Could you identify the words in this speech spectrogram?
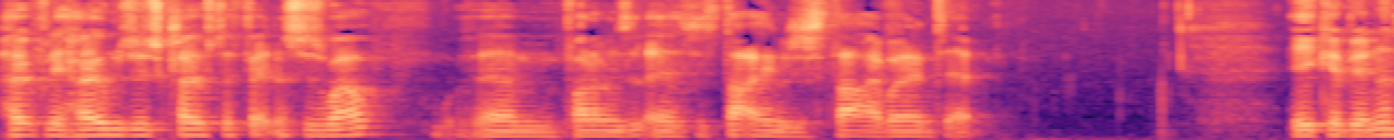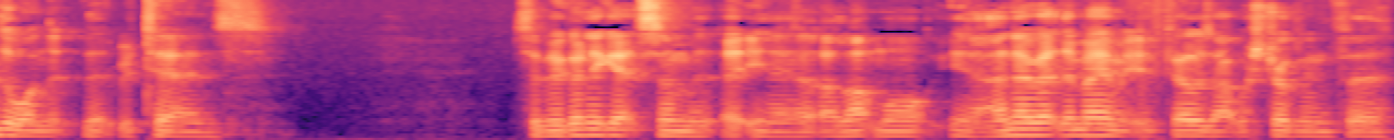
Hopefully Holmes is close to fitness as well. Um, following his, uh, his I think it was his thigh, weren't it? He could be another one that, that returns. So we're going to get some, uh, you know, a lot more. You know, I know at the moment it feels like we're struggling for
